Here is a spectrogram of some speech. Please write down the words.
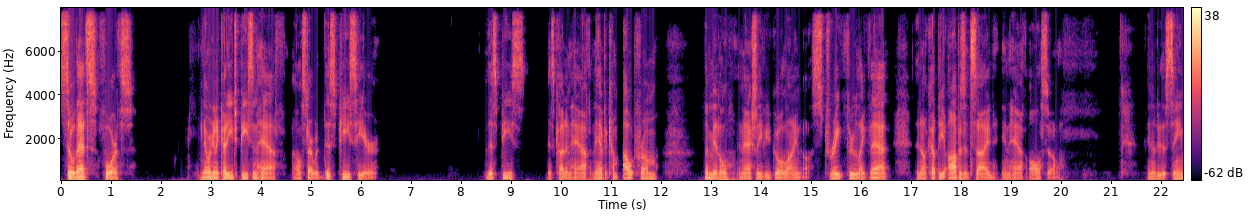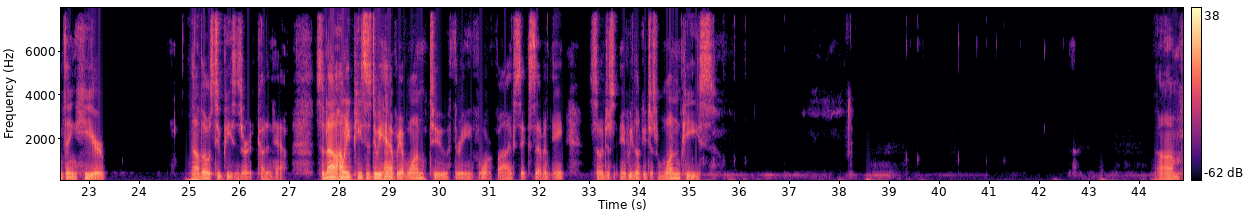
So that's fourths. Now we're going to cut each piece in half. I'll start with this piece here. This piece is cut in half, and they have to come out from the middle. And actually, if you go a line uh, straight through like that, then I'll cut the opposite side in half also. And I'll do the same thing here. Now those two pieces are cut in half. So now how many pieces do we have? We have one, two, three, four, five, six, seven, eight. So just if we look at just one piece, um,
